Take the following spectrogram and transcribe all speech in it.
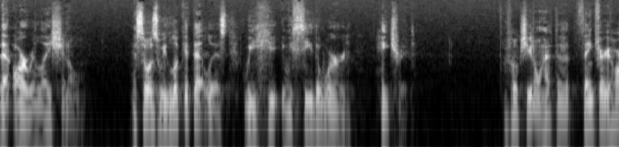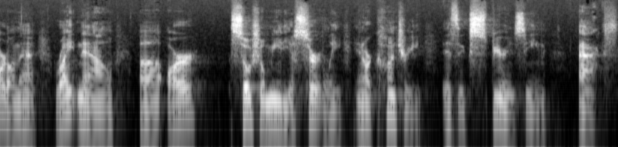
that are relational. And so as we look at that list, we, he, we see the word hatred. Folks, you don't have to think very hard on that. Right now, uh, our social media, certainly in our country, is experiencing acts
